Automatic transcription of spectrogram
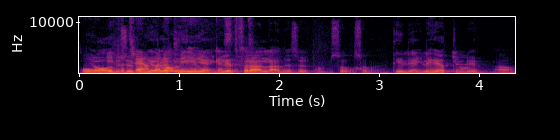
och ja, och dessutom göra det tillgängligt för alla dessutom. Så, så tillgängligheten ja. blir... Ja.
